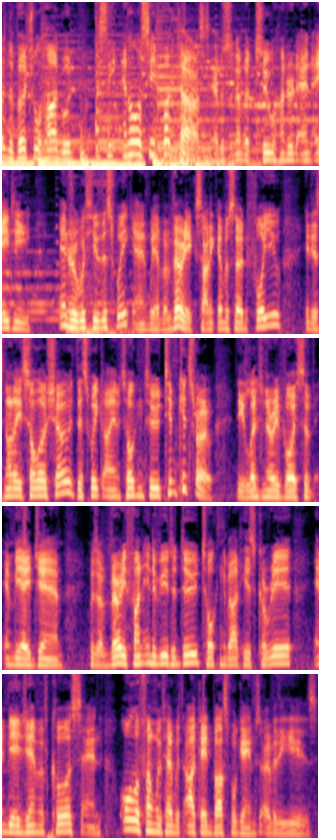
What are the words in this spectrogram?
of the virtual hardwood, it's the NLSC podcast, episode number 280. Andrew with you this week, and we have a very exciting episode for you. It is not a solo show. This week I am talking to Tim Kitzrow, the legendary voice of NBA Jam. It was a very fun interview to do, talking about his career, NBA Jam, of course, and all the fun we've had with arcade basketball games over the years.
